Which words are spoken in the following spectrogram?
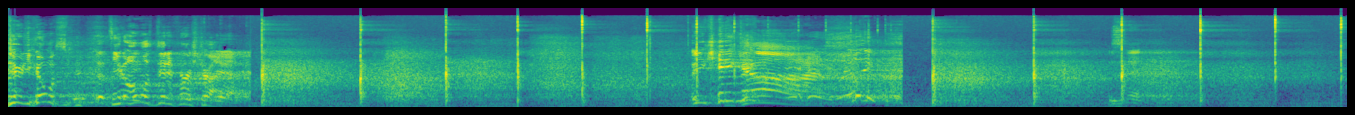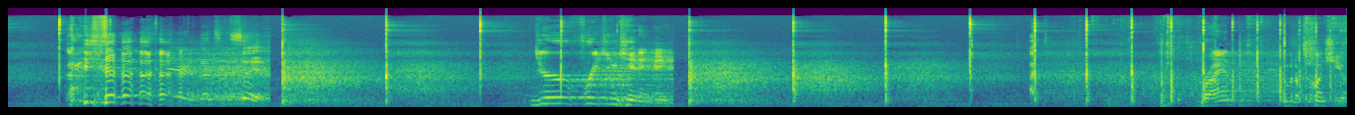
Dude, you almost you almost did it first try. Yeah. Are you kidding me? God. Really? This is it. That's insane. You're freaking kidding me. Brian, I'm gonna punch you.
